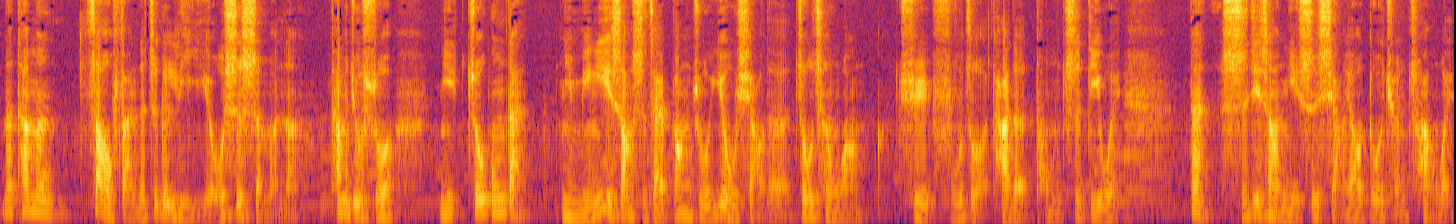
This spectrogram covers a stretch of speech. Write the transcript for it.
那他们造反的这个理由是什么呢？他们就说：“你周公旦，你名义上是在帮助幼小的周成王去辅佐他的统治地位，但实际上你是想要夺权篡位。”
